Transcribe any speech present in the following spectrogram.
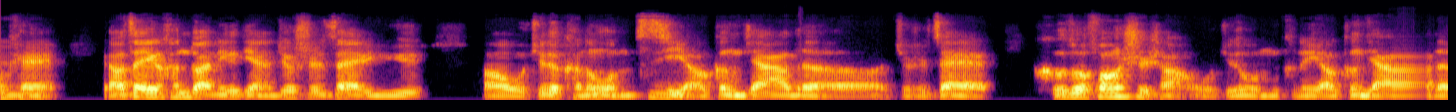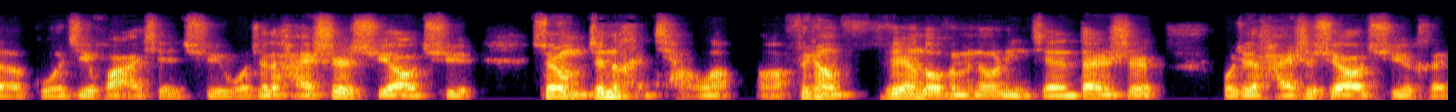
，OK。然后再一个很短的一个点，就是在于，呃，我觉得可能我们自己也要更加的，就是在合作方式上，我觉得我们可能也要更加的国际化一些去。我觉得还是需要去，虽然我们真的很强了啊，非常非常多方面都领先，但是我觉得还是需要去很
